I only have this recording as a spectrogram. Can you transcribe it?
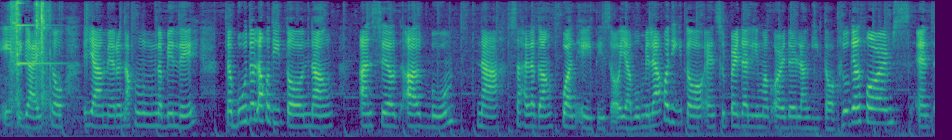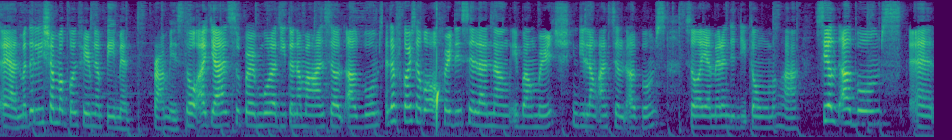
180 guys. So, yeah, meron akong nabili. Nabudol ako dito ng unsealed album na sa halagang 180. So, yeah, bumili ako dito and super dali mag-order lang dito. Google Forms and ayan, madali siya mag-confirm ng payment. Promise. So, ayan, super mura dito ng mga unsealed albums. And of course, nag-offer din sila ng ibang merch, hindi lang unsealed albums. So, ayan, meron din ditong mga sealed albums and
